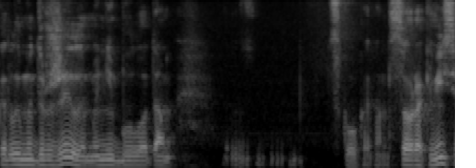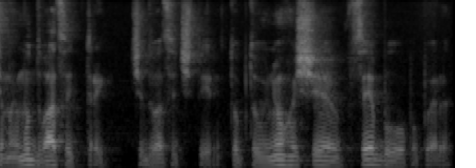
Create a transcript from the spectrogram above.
коли ми дружили, мені було там скільки там, 48, а йому 23 чи 24. Тобто в нього ще все було попереду.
